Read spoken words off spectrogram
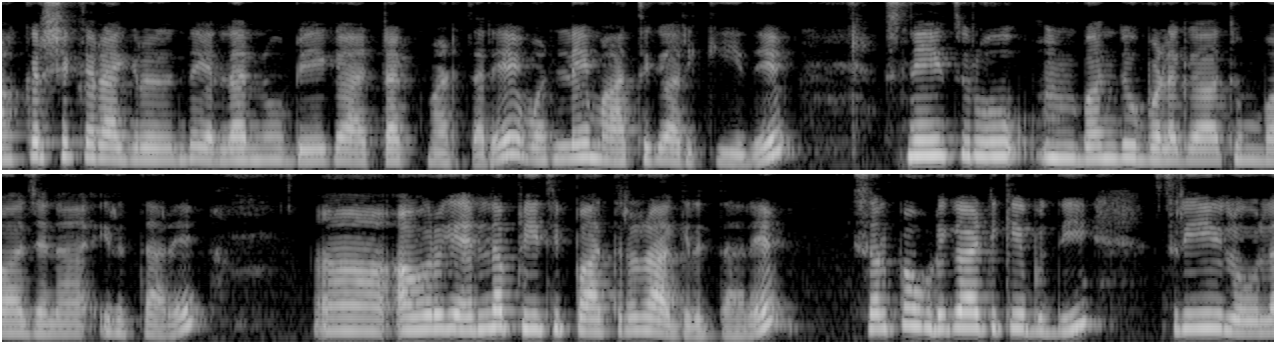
ಆಕರ್ಷಕರಾಗಿರೋದ್ರಿಂದ ಎಲ್ಲರನ್ನೂ ಬೇಗ ಅಟ್ರಾಕ್ಟ್ ಮಾಡ್ತಾರೆ. ಒಳ್ಳೆಯ ಮಾತುಗಾರಿಕೆ ಇದೆ. ಸ್ನೇಹಿತರು ಬಂಧು ಬಳಗ ತುಂಬ ಜನ ಇರುತ್ತಾರೆ. ಆ, ಅವರಿಗೆ ಎಲ್ಲ ಪ್ರೀತಿ ಪಾತ್ರರಾಗಿರುತ್ತಾರೆ. ಸ್ವಲ್ಪ ಹುಡುಗಾಟಿಕೆ ಬುದ್ಧಿ ಶ್ರೀ ಲೋಲ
